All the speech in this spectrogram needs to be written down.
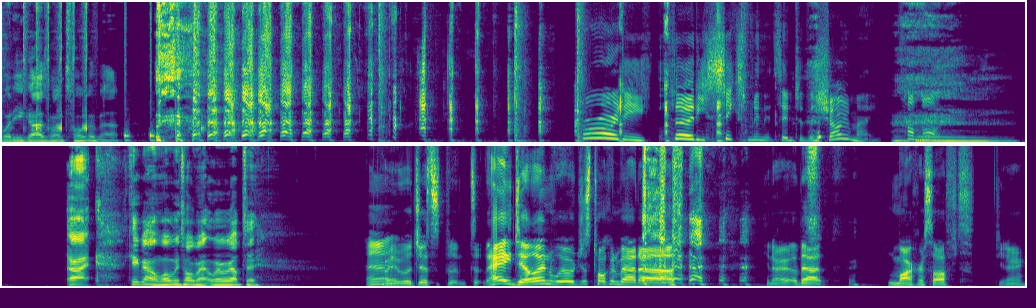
What do you guys want to talk about? We're already 36 minutes into the show, mate. Come on. All right, keep going. What are we talking about? Where are we up to? Uh, I mean, we're just hey, Dylan, we were just talking about uh, you know, about Microsoft, you know,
